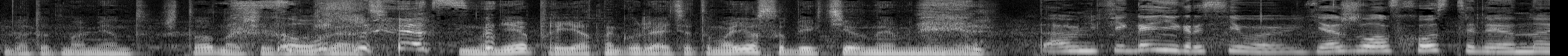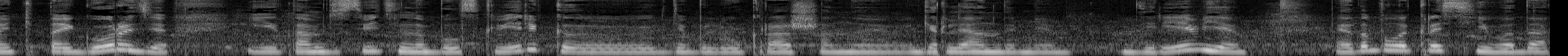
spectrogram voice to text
В этот момент. Что значит лжец? лжец? Мне приятно гулять, это мое субъективное мнение. Там нифига не красиво. Я жила в хостеле на Китай-городе, и там действительно был скверик, э, где были украшены гирляндами деревья. Это было красиво, да.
